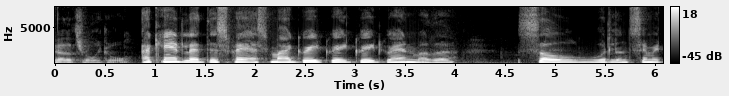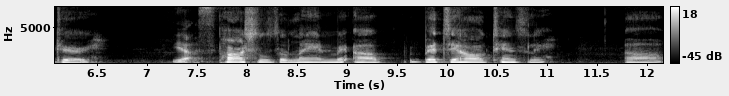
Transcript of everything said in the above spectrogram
yeah, that's really cool. I can't let this pass. My great great great grandmother sold Woodland Cemetery Yes. parcels of land, uh, Betsy Hogg Tinsley, uh,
